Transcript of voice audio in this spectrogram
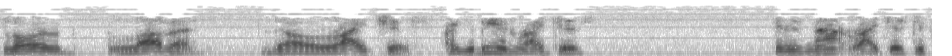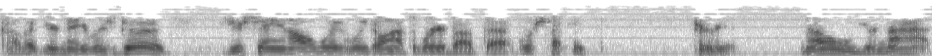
The Lord loveth the righteous. Are you being righteous? It is not righteous to covet your neighbor's goods. You're saying, oh, we, we don't have to worry about that. We're saved. Period. No, you're not.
